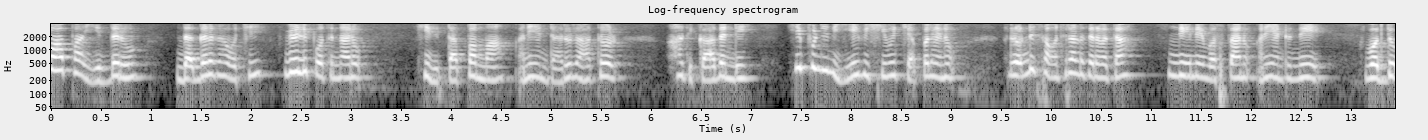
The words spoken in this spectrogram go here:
పాప ఇద్దరూ దగ్గరగా వచ్చి వెళ్ళిపోతున్నారు. ఇది తప్పమ్మా అని అంటారు రాతోడ్ అది కాదండి. ఇప్పుడు నేను ఏ విషయమూ చెప్పలేను. రెండు సంవత్సరాల తర్వాత నేనే వస్తాను అని అంటుంది. వద్దు.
